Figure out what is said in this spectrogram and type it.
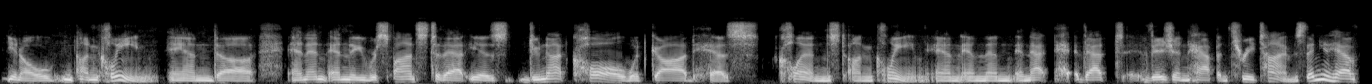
you know unclean. And uh, and then and the response to that is do not call what God has cleansed unclean. And and then and that that vision happened three times. Then you have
